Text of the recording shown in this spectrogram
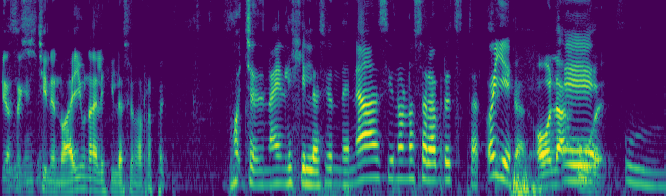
Piensa que en. Chile no hay una legislación al respecto. Mucha, no hay legislación de nada si uno no sabe protestar. Oye, Claro. Hola, eh, Uber. uh,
